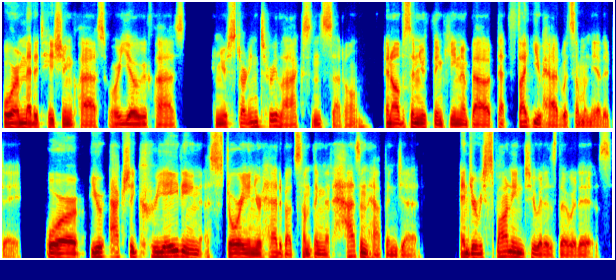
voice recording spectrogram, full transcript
or a meditation class or yoga class and you're starting to relax and settle? And all of a sudden you're thinking about that fight you had with someone the other day, or you're actually creating a story in your head about something that hasn't happened yet and you're responding to it as though it is.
